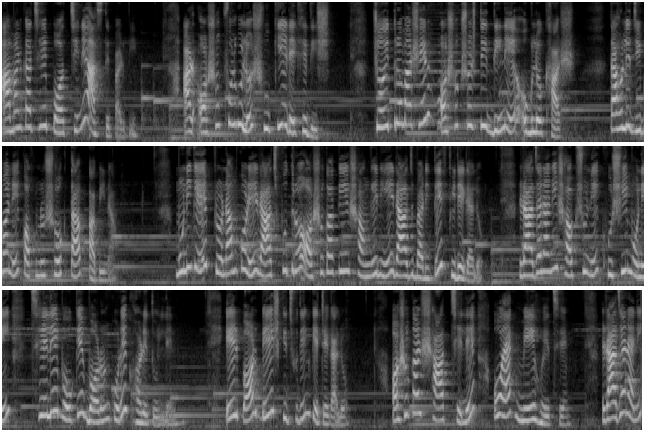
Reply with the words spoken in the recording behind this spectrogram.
আমার কাছে পথ চিনে আসতে পারবি। আর অশোক ফুলগুলো শুকিয়ে রেখে দিস। চৈত্র মাসের অশোক ষষ্ঠীর দিনে ওগুলো খাস। তাহলে জীবনে কখনো শোক তাপ পাবি না। মুনিকে প্রণাম করে রাজপুত্র অশোকাকে সঙ্গে নিয়ে রাজবাড়িতে ফিরে গেল। রাজা রানী সব শুনে খুশি মনেই ছেলে বউকে বরণ করে ঘরে তুললেন। এরপর বেশ কিছুদিন কেটে গেল। অশোকার সাত ছেলে ও এক মেয়ে হয়েছে। রাজা রানী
